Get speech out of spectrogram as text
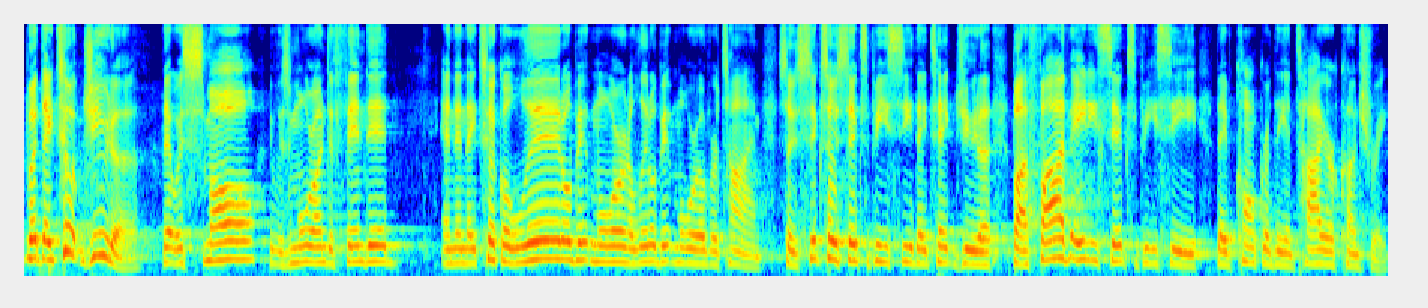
but they took Judah that was small, it was more undefended, and then they took a little bit more and a little bit more over time. So 606 BC, they take Judah. By 586 BC, they've conquered the entire country.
